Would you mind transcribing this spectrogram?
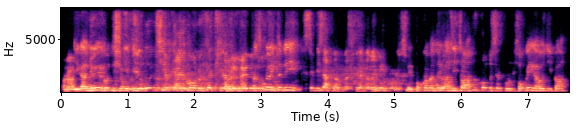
Voilà. Il a annulé les conditions. Il, il, retire carrément le fait qu'il a fait. Parce qu'il te dit. C'est bizarre quand même, parce qu'il a quand même mis une condition. Mais pourquoi maintenant il ne redit pas compte de cette condition. Pourquoi il ne redit pas?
